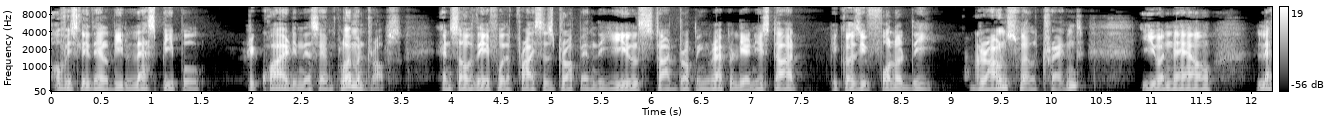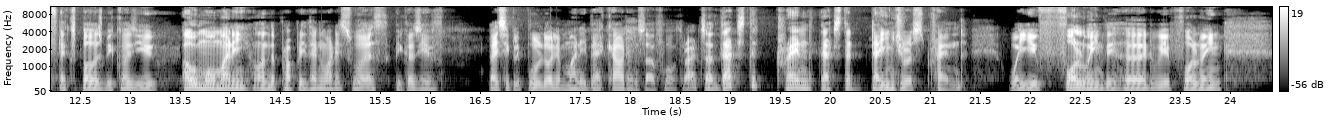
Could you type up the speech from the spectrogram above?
obviously there'll be less people required in this, employment drops. And so therefore the prices drop and the yields start dropping rapidly. And you start, because you've followed the groundswell trend, you are now left exposed because you owe more money on the property than what it's worth because you've basically pulled all your money back out and so forth, right? So that's the trend, that's the dangerous trend where you're following the herd, we're following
